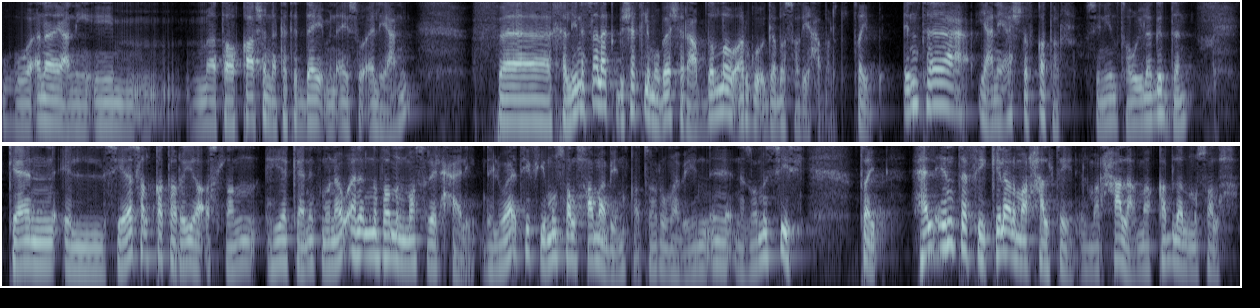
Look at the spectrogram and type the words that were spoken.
وأنا يعني إيه م- ما اتوقعش إنك هتتضايق من أي سؤال يعني. فخليني أسألك بشكل مباشر عبد الله وأرجو إجابة صريحة برضه طيب أنت يعني عشت في قطر سنين طويلة جدا. كان السياسة القطرية أصلا هي كانت مناوئة للنظام المصري الحالي. دلوقتي في مصالحة ما بين قطر وما بين آه، نظام السيسي. طيب هل أنت في كلا المرحلتين المرحلة ما قبل المصالحة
